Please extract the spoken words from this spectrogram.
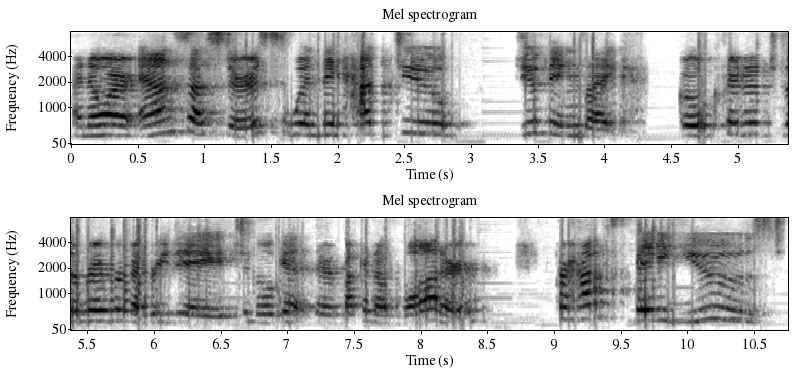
I know our ancestors, when they had to do things like go clear to the river every day to go get their bucket of water, perhaps they used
